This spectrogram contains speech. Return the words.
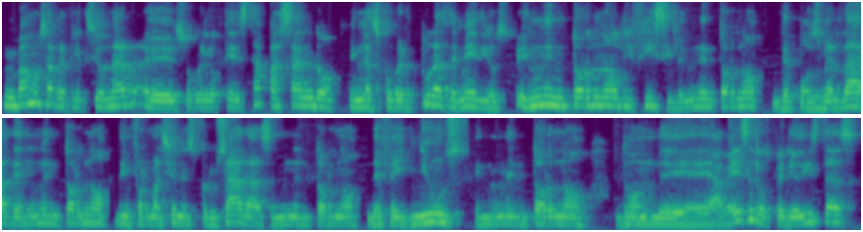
vamos a reflexionar eh, sobre lo que está pasando en las coberturas de medios en un entorno difícil, en un entorno de posverdad, en un entorno de informaciones cruzadas, en un entorno de fake news, en un entorno donde a veces los periodistas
